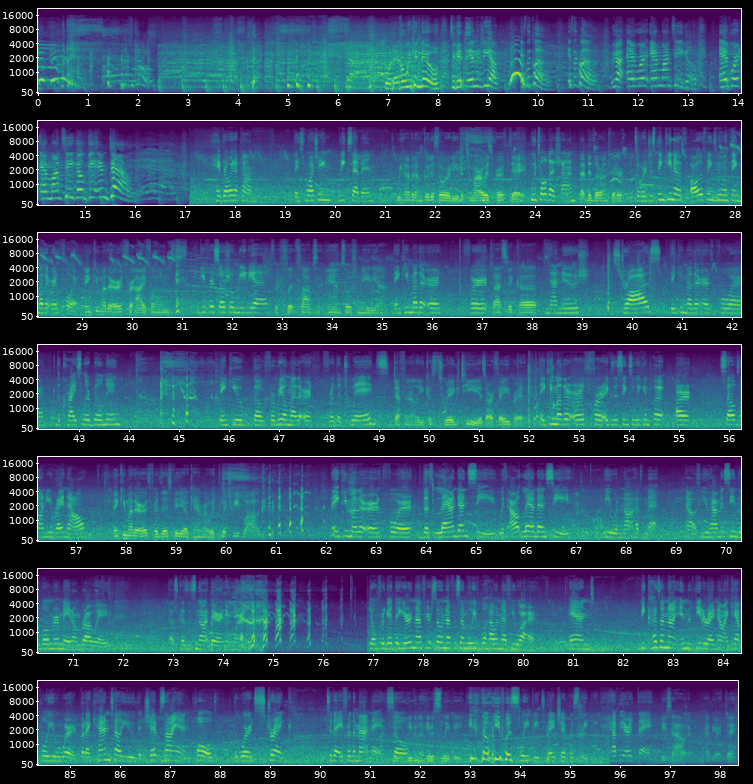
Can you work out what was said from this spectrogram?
Whatever we can do to get the energy up. It's the club. It's a club. We got Edward and Montego. Edward and Montego getting down. HeyBroadway.com. Thanks for watching week seven. We have it on good authority that tomorrow is Earth Day. Who told us, Sean? Bette Midler on Twitter. So we're just thinking of all the things we want to thank Mother Earth for. Thank you, Mother Earth, for iPhones, Thank you for social media. for flip flops and social media, Thank you, Mother Earth, for plastic cups. Nanoosh, straws. Thank you, Mother Earth, for the Chrysler building. Thank you, though, for real Mother Earth, for the twigs. Definitely, because twig tea is our favorite. Thank you, Mother Earth, for existing so we can put ourselves on you right now. Thank you, Mother Earth, for this video camera with which we vlog. Thank you, Mother Earth, for this land and sea. Without land and sea, we would not have met. Now, if you haven't seen The Little Mermaid on Broadway, that's because it's not there anymore. Don't forget that you're enough, you're so enough, it's unbelievable how enough you are. And because I'm not in the theater right now, I can't pull you a word, but I can tell you that Chip Zien pulled the word strength today for the matinee. So Even though he was sleepy. even though he was sleepy today, Chip was sleepy. Happy Earth Day. Peace out. Happy Earth Day.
